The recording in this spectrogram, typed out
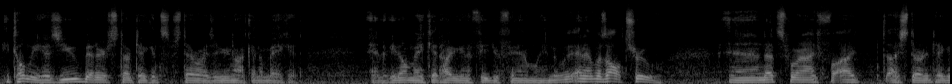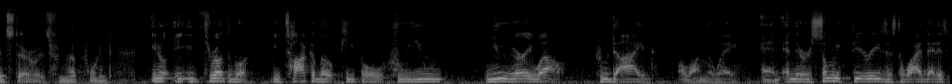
he told me, he goes, you better start taking some steroids or you're not going to make it. And if you don't make it, how are you going to feed your family? And it, was, and it was all true. And that's where I, I, I started taking steroids from that point. You know, throughout the book, you talk about people who you knew very well who died along the way. And, and there are so many theories as to why that is.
